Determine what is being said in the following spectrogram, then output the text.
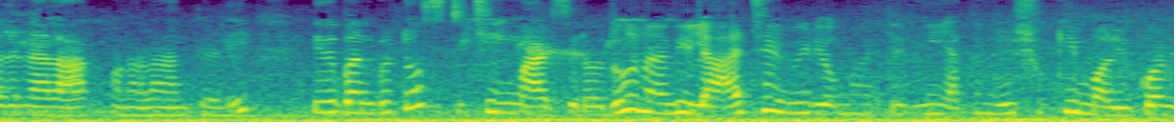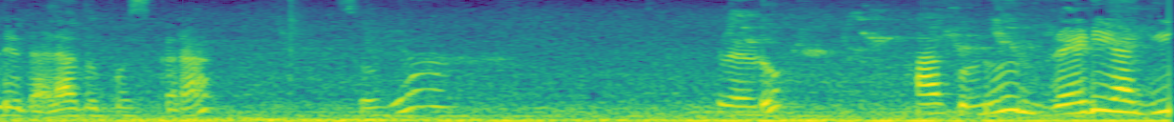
ಅದನ್ನೆಲ್ಲ ಹಾಕ್ಕೊಳೋಣ ಅಂತೇಳಿ. ಇದು ಬಂದ್ಬಿಟ್ಟು ಸ್ಟಿಚಿಂಗ್ ಮಾಡಿಸಿರೋದು. ನಾನು ಇಲ್ಲಿ ಆಚೆ ವಿಡಿಯೋ ಮಾಡ್ತಿದ್ದೀನಿ ಯಾಕಂದರೆ ಶುಕಿ ಮಲ್ಕೊಂಡಿದ್ದಾಳೆ ಅದಕ್ಕೋಸ್ಕರ. ಸೊ ಯಾ ಎರಡು ಹಾಕೊಂಡು ರೆಡಿಯಾಗಿ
